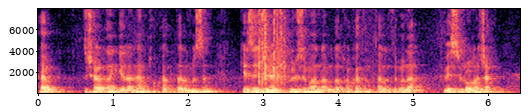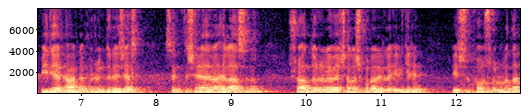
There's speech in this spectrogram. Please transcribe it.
hem dışarıdan gelen hem Tokatlarımızın gezeceği, turizm anlamında Tokat'ın tanıtımına vesile olacak bir yer haline büründüreceğiz. Sık dışı helasının şu anda röleve çalışmalarıyla ilgili bir sponsorla da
